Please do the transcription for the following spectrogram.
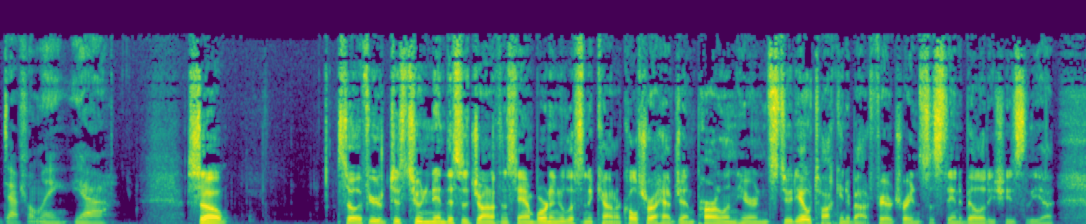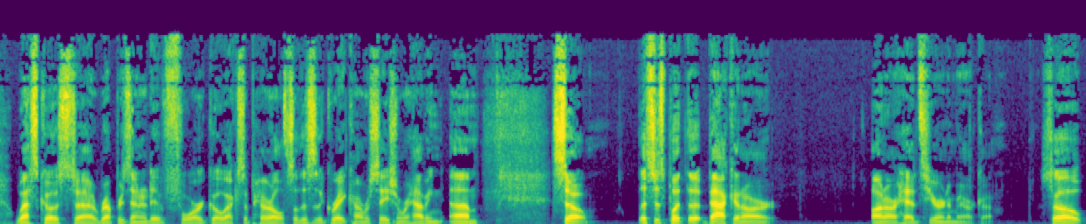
definitely, yeah. So, So if you're just tuning in, this is Jonathan Sanborn, and you're listening to Counterculture. I have Jen Parlin here in the studio talking about fair trade and sustainability. She's the uh, West Coast uh, representative for GoEx Apparel. So this is a great conversation we're having. Um, so let's just put the back in our on our heads here in America. So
